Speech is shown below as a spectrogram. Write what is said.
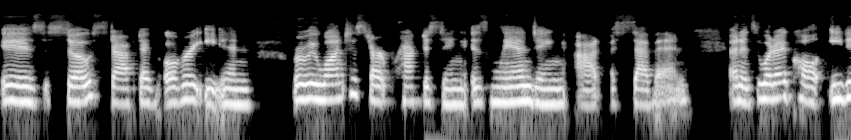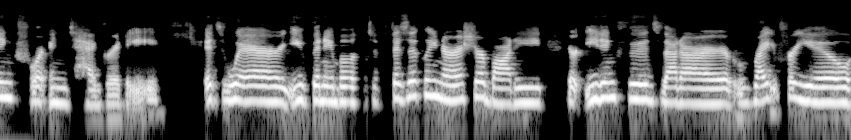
is so stuffed, I've overeaten, where we want to start practicing is landing at a seven. And it's what I call eating for integrity. It's where you've been able to physically nourish your body. You're eating foods that are right for you,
